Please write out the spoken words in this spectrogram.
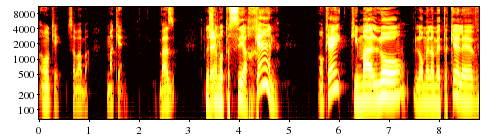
אוקיי, סבבה. מה כן? ואז, לשנות את השיח. כן, אוקיי? כי מה לא, לא מלמד את הכלב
